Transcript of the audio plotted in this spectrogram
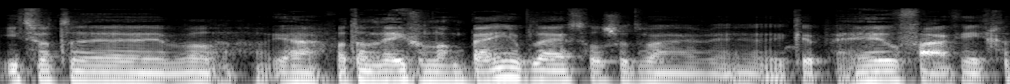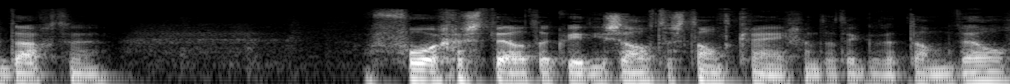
iets wat, wel, ja, wat een leven lang bij je blijft, als het ware. Ik heb heel vaak in gedachten voorgesteld dat ik weer diezelfde stand krijg... en dat ik dan wel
